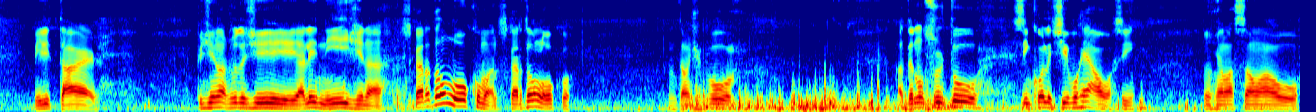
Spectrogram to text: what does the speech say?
militar. Pedindo ajuda de alienígena. Os caras tão louco, mano. Os caras tão louco. Então, tipo, tá tendo um surto assim, coletivo real, assim, em relação ao,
